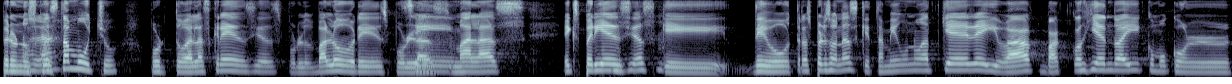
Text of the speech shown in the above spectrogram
Pero nos Ojalá. cuesta mucho por todas las creencias, por los valores, por Sí. las malas experiencias que de otras personas que también uno adquiere y va, va cogiendo ahí como con,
